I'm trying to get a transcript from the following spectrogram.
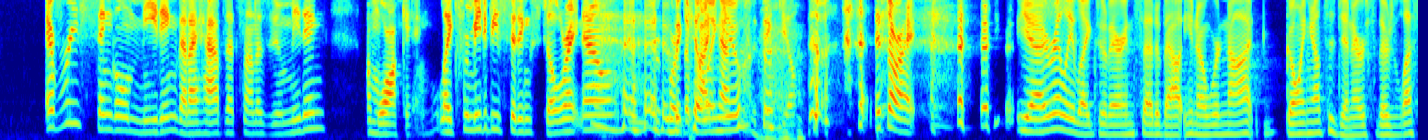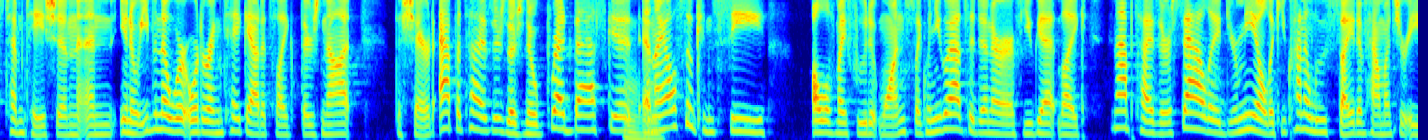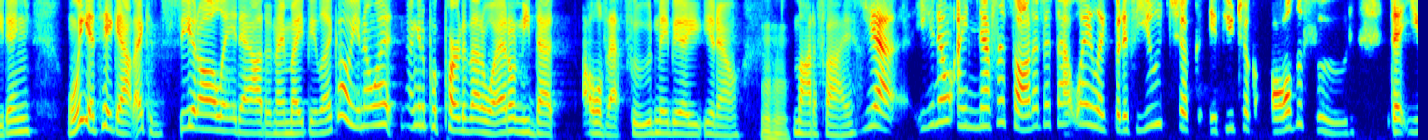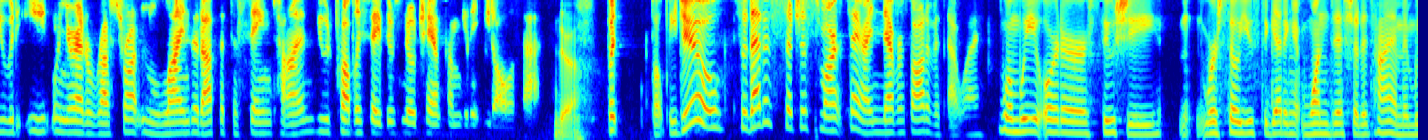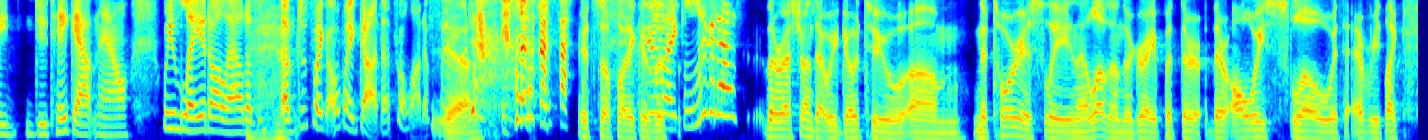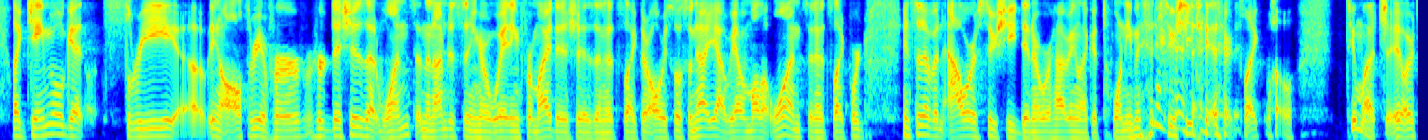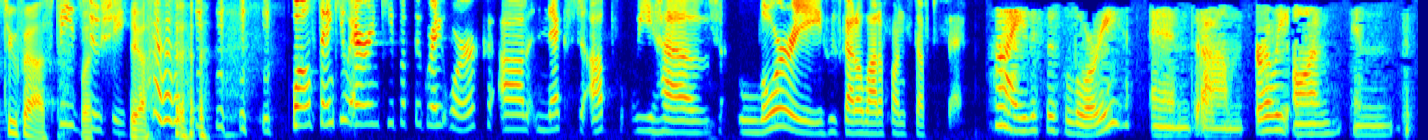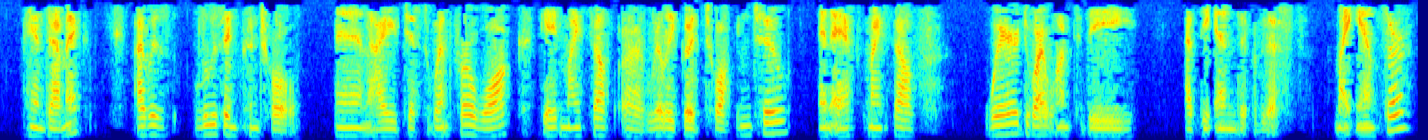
every single meeting that I have that's not a Zoom meeting, I'm walking. Like for me to be sitting still right now, Is it killing you? Is a big deal. it's all right. Yeah, I really liked what Erin said about, you know, we're not going out to dinner, so there's less temptation. And, you know, even though we're ordering takeout, it's like there's not the shared appetizers, there's no bread basket. Mhm. And I also can see all of my food at once. Like when you go out to dinner, if you get like an appetizer, a salad, your meal, like you kind of lose sight of how much you're eating. When we get takeout, I can see it all laid out and I might be like, oh, you know what? I'm going to put part of that away. I don't need that, all of that food. Maybe I, you know, Mhm. modify. Yeah, you know, I never thought of it that way. Like, but if you took if you took all the food that you would eat when you're at a restaurant and lined it up at the same time, you would probably say, "There's no chance I'm going to eat all of that." yeah. But but we do. So that is such a smart thing. I never thought of it that way. when we order sushi, we're so used to getting it one dish at a time, and we do takeout now. We lay it all out on the. I'm just like, oh my god, that's a lot of food. Yeah. It's so funny because like, look at us. the restaurant that we go to um notoriously and i love them they're great but they're they're always slow with every like like jamie will get three uh, you know all three of her her dishes at once and then i'm just sitting here waiting for my dishes and it's like they're always slow so now yeah we have them all at once and it's like we're instead of an hour sushi dinner we're having like a 20 minute sushi dinner it's like whoa too much or too fast Speed But, sushi. yeah Well, thank you, Erin. Keep up the great work. Um, next up, we have Lori, who's got a lot of fun stuff to say. Hi, this is Lori, and um, early on in the pandemic, I was losing control, and I just went for a walk, gave myself a really good talking to, and asked myself, where do I want to be at the end of this? My answer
